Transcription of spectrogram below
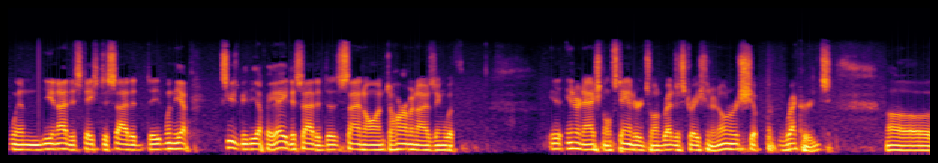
when the United States decided to, when the excuse me the FAA decided to sign on to harmonizing with international standards on registration and ownership records. Uh,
